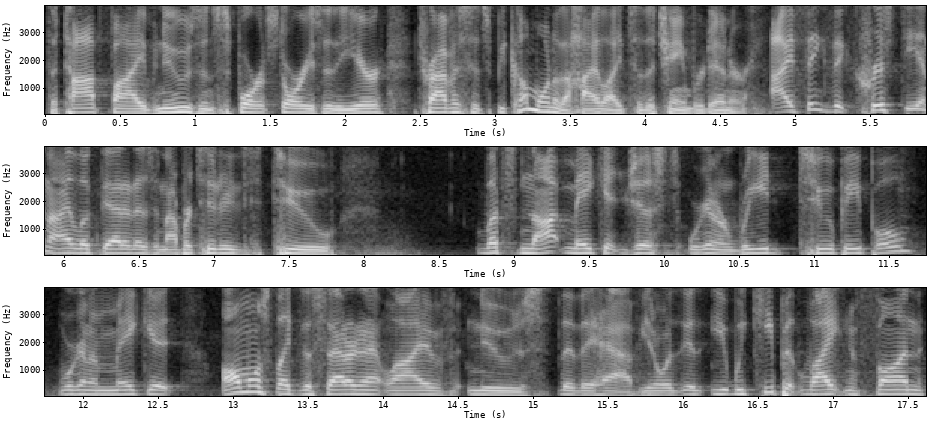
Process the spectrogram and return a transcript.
the top five news and sports stories of the year. Travis, it's become one of the highlights of the Chamber dinner. I think that Christy and I looked at it as an opportunity to let's not make it just we're going to read to people. We're going to make it almost like the Saturday Night Live news that they have. You know, it, it, we keep it light and fun,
